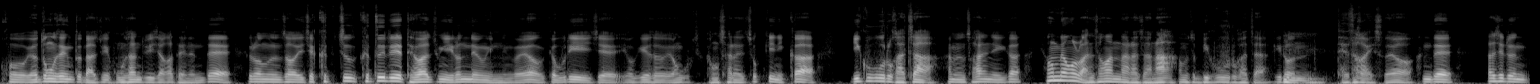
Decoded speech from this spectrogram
그 여동생도 나중에 공산주의자가 되는데 그러면서 이제 그 그들의 대화 중에 이런 내용이 있는 거예요. 그러니까 우리 이제 여기에서 영국 경찰에 쫓기니까 미국으로 가자 하면서 하는 얘기가 혁명을 완성한 나라잖아 하면서 미국으로 가자 이런 음. 대사가 있어요. 근데 사실은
